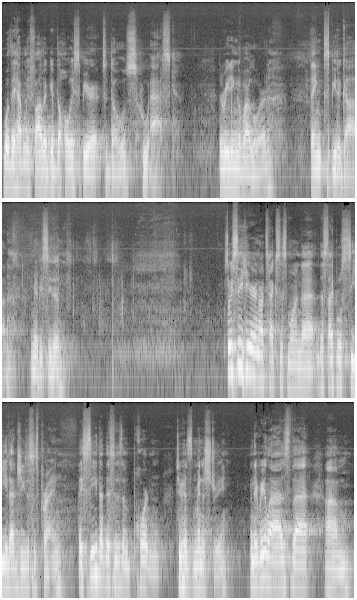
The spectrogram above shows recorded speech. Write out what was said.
will the Heavenly Father give the Holy Spirit to those who ask? The reading of our Lord. Thanks be to God. You may be seated. So we see here in our text this morning that disciples see that Jesus is praying. They see that this is important to his ministry. And they realize that um,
